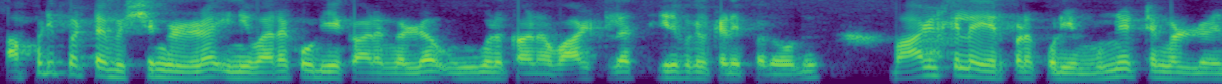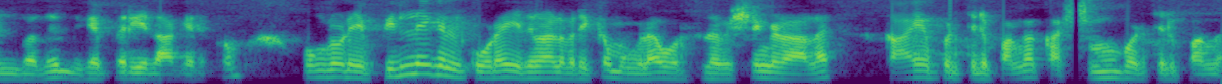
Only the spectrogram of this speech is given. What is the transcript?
அப்படிப்பட்ட விஷயங்கள்ல இனி வரக்கூடிய காலங்கள்ல உங்களுக்கான வாழ்க்கையில தீர்வுகள் கிடைப்பதோடு வாழ்க்கையில ஏற்படக்கூடிய முன்னேற்றங்கள் என்பது மிகப்பெரியதாக இருக்கும். உங்களுடைய பிள்ளைகள் கூட இதனால் வரைக்கும் உங்களை ஒரு சில விஷயங்களால காயப்படுத்தியிருப்பாங்க கஷ்டமும் படுத்திருப்பாங்க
